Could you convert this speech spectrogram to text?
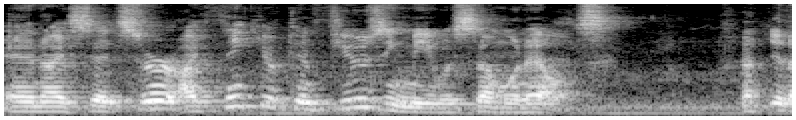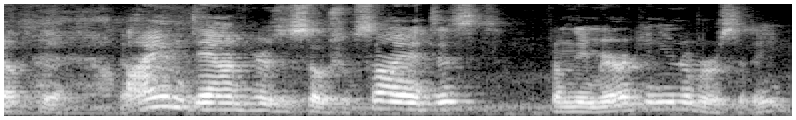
And I said, sir, I think you're confusing me with someone else. you know, Yeah. I am down here as a social scientist from the American University,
